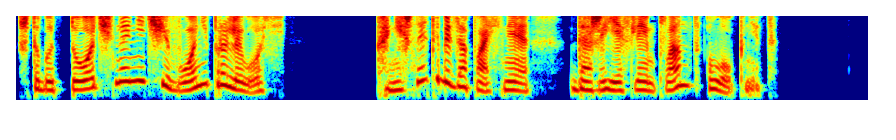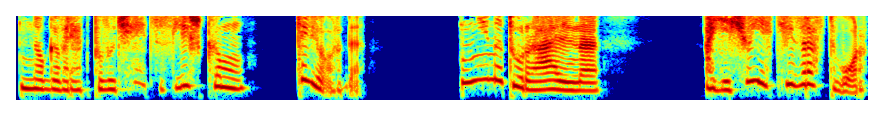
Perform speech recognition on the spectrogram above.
чтобы точно ничего не пролилось. Конечно, это безопаснее, даже если имплант лопнет. Но, говорят, получается слишком твердо. Ненатурально. А еще есть физраствор.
